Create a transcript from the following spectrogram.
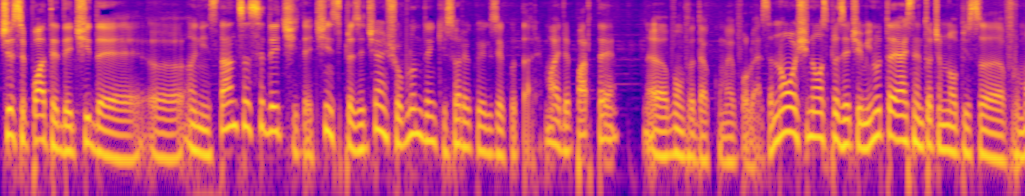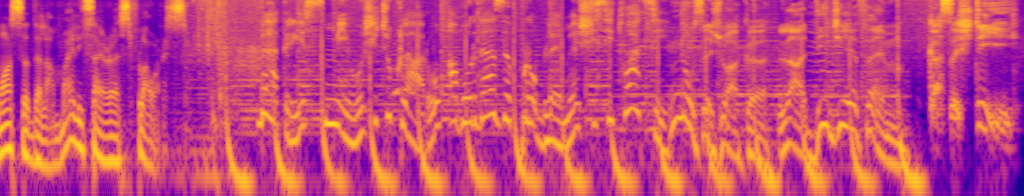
ce se poate decide uh, în instanță, se decide. 15 ani și 8 luni de închisoare cu executare. Mai departe, uh, vom vedea cum evoluează. 9 și 19 minute, hai să ne întoarcem la o piesă frumoasă de la Miley Cyrus, Flowers. Beatrice, Miu și Ciuclaru abordează probleme și situații. Nu se joacă la DGFM. Ca să știi.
